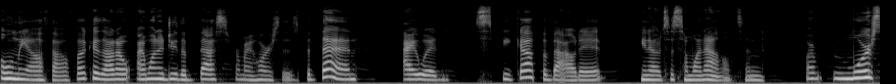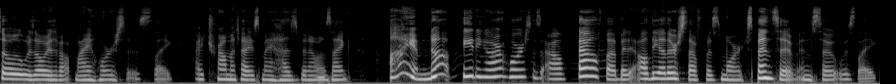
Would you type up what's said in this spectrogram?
only alfalfa because I don't I want to do the best for my horses. But then I would speak up about it, you know, to someone else and or more so it was always about my horses. Like I traumatized my husband I was like, I am not feeding our horses alfalfa, but all the other stuff was more expensive. And so it was like,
